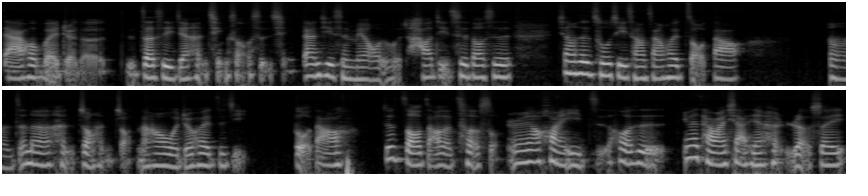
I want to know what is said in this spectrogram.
大家会不会觉得这是一件很轻松的事情？但其实没有，好几次都是像是初期常常会走到。嗯，真的很重很重，然后我就会自己躲到就走着的厕所，因为要换椅子，或者是因为台湾夏天很热，所以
